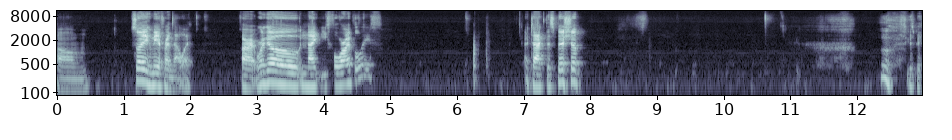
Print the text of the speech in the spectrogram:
Um, so you can be a friend that way. Alright, we're going to go knight e4, I believe. Attack this bishop. Ooh, excuse me.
